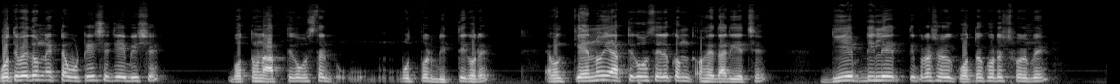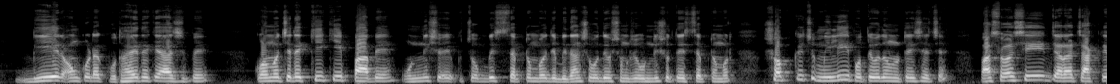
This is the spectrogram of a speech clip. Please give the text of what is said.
প্রতিবেদন একটা উঠে এসেছে এই বিষয়ে বর্তমান আর্থিক অবস্থার উপর ভিত্তি করে এবং কেনই আর্থিক অবস্থা এরকম হয়ে দাঁড়িয়েছে ডিএফ দিলে ত্রিপুরা সরকার কত খরচ পড়বে ডিএর অঙ্কটা কোথায় থেকে আসবে? কর্মচারীরা কী কী পাবে? উনিশশো চব্বিশ সেপ্টেম্বর যে বিধানসভা অধিবেশন উনিশশো তেইশ সেপ্টেম্বর সব কিছু মিলিয়ে প্রতিবেদন উঠে এসেছে। পাশাপাশি যারা চাকরি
